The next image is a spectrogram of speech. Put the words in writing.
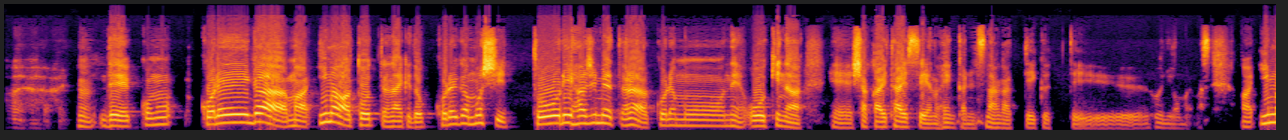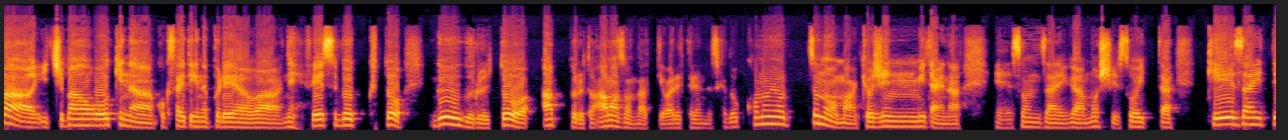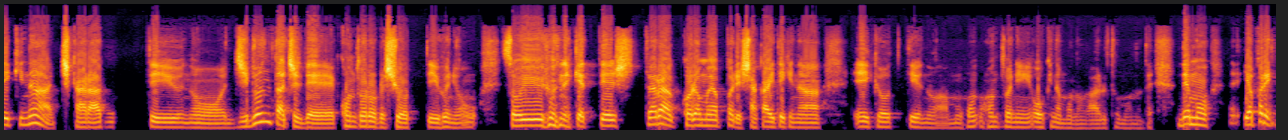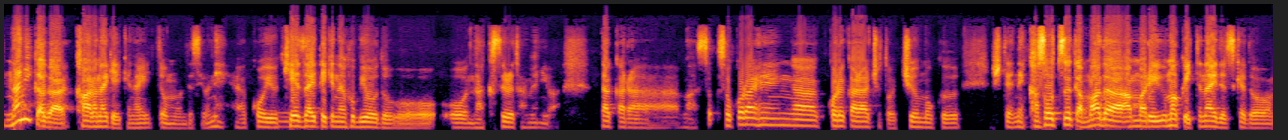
はいはいはい。で、この、これが、まあ、今は通ってないけど、これがもし通り始めたら、これもね、大きな、えー社会体制の変化につながっていくっていうふうに思います。まあ、今、一番大きな国際的なプレイヤーはね、Facebook と Google と Apple と Amazon だって言われてるんですけど、この4つの、まあ、巨人みたいな、えー存在が、もしそういった経済的な力っっていうのを自分たちでコントロールしようっていうふうに思うそういうふうに決定したら、これもやっぱり社会的な影響っていうのはもう本当に大きなものがあると思うので。でも、やっぱり何かが変わらなきゃいけないと思うんですよね。こういう経済的な不平等をなくするためには。だから、まあそ、そこら辺がこれからちょっと注目してね、仮想通貨まだあんまりうまくいってないですけど、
